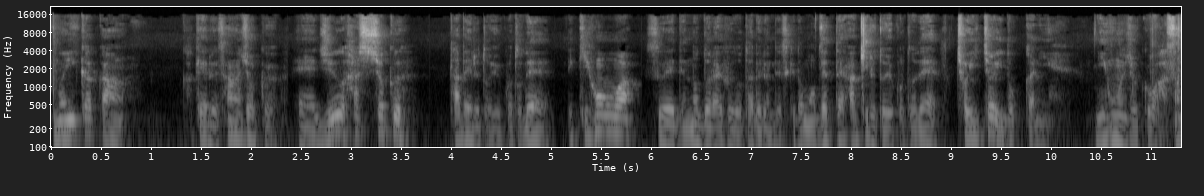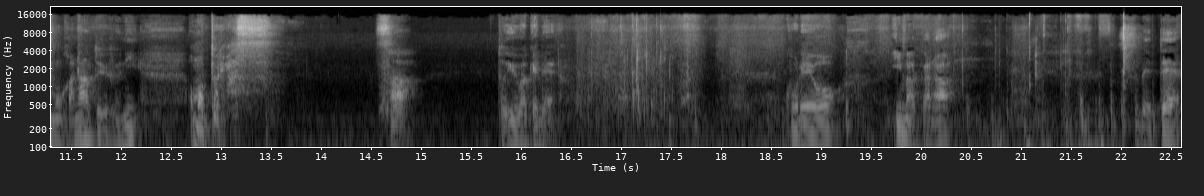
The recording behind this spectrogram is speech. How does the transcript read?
6日間かける3食、えー、18食食べるということでで、基本はスウェーデンのドライフードを食べるんですけども、絶対飽きるということで、ちょいちょいどっかに日本食を挟もうかなというふうに思っております。さあ、というわけで、これを今からすべて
